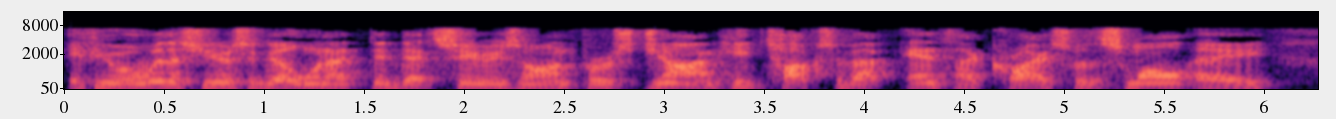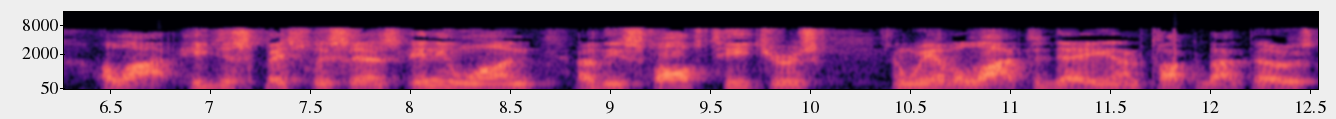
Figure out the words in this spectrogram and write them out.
If you were with us years ago when I did that series on First John, he talks about Antichrist with a small a a lot. He just basically says anyone of these false teachers, and we have a lot today, and I've talked about those,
